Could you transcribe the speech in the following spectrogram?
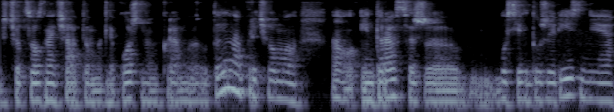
Що це означатиме для кожної окремої родини? Причому ну, інтереси ж в усіх дуже різні.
